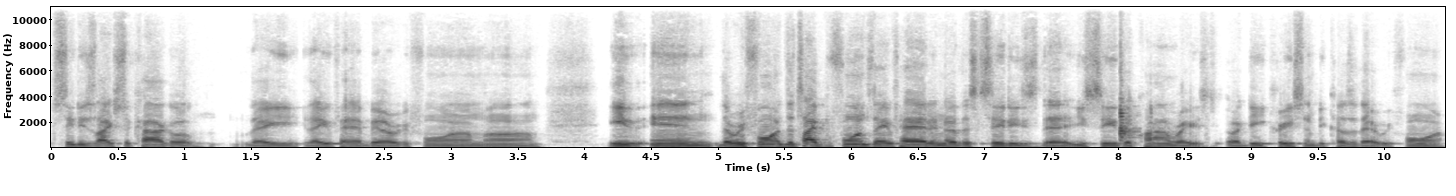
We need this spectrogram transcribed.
cities like Chicago. They they've had bail reform. Um, in the reform, the type of reforms they've had in other cities, that you see the crime rates are decreasing because of that reform.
